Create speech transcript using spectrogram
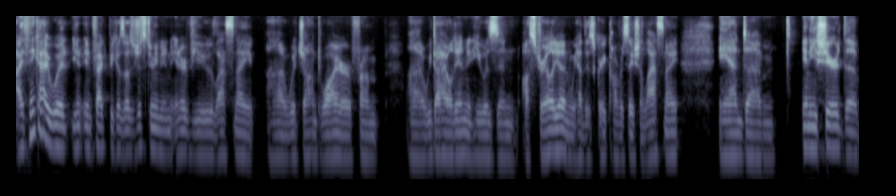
I think I would, in fact, because I was just doing an interview last night uh, with John Dwyer from. Uh, we dialed in, and he was in Australia, and we had this great conversation last night, and um, and he shared the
